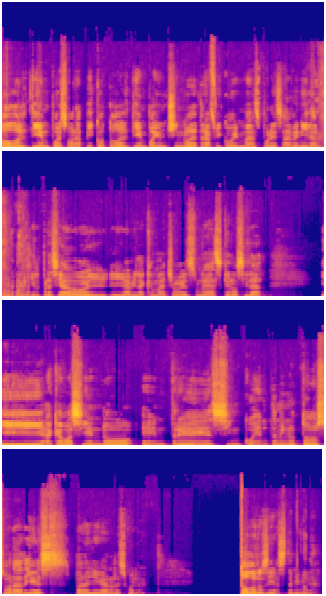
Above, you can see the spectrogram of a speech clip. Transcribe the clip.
todo el tiempo es hora pico. Todo el tiempo hay un chingo de tráfico y más por esa avenida, por Juan Gil Preciado y, y Ávila Camacho. Es una asquerosidad. Y acabo haciendo entre 50 minutos, hora 10 para llegar a la escuela. Todos los días de mi vida.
